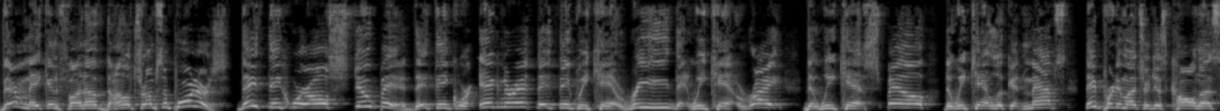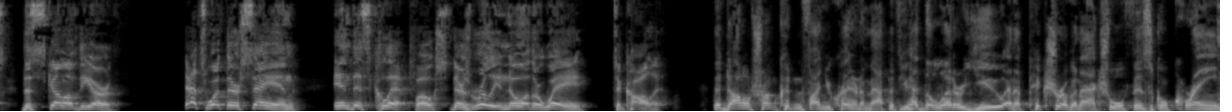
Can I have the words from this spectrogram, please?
They're making fun of Donald Trump supporters. They think we're all stupid. They think we're ignorant. They think we can't read, that we can't write, that we can't spell, that we can't look at maps. They pretty much are just calling us the scum of the earth. That's what they're saying in this clip, folks. There's really no other way to call it. That Donald Trump couldn't find Ukraine on a map if you had the letter U and a picture of an actual physical crane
